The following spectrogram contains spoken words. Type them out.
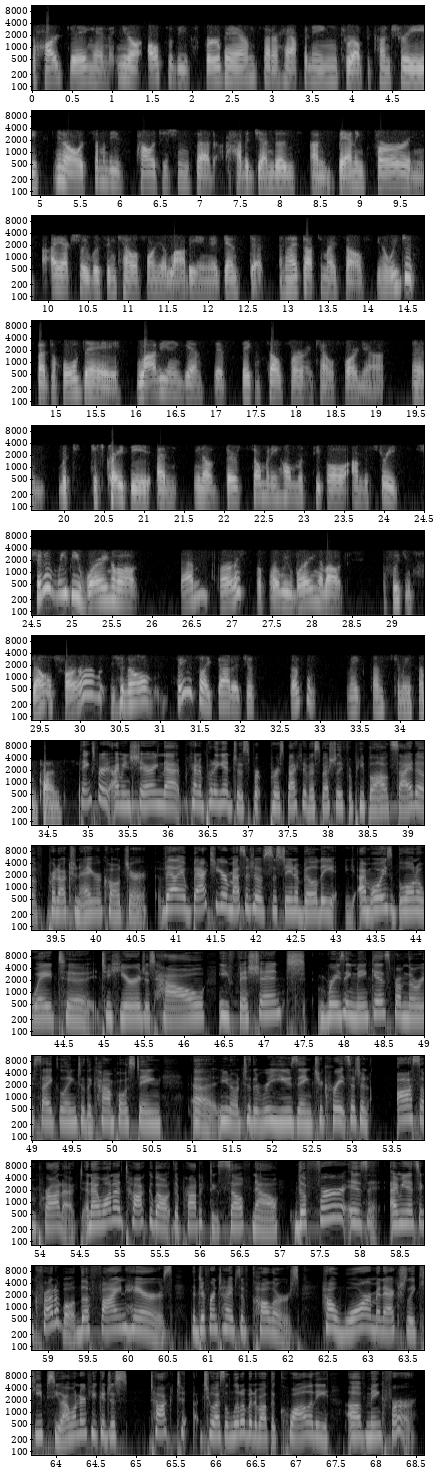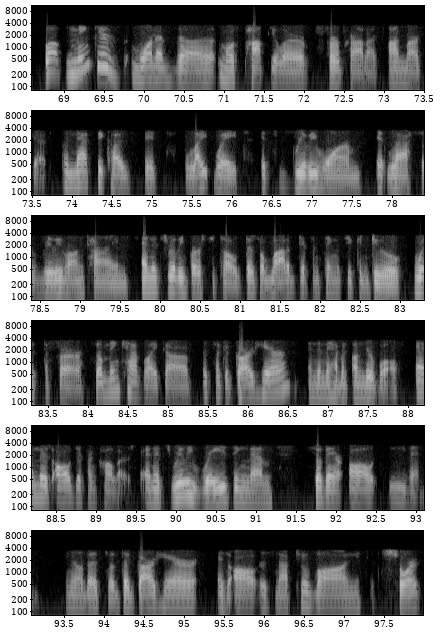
a hard thing. And you know also these fur bans that are happening throughout the country. You know it's some of these politicians that have agendas on banning fur. And i actually was in california lobbying against it. And i thought to myself you know we just spent a whole day lobbying against if they can sell fur in california and which is just crazy. And you know there's so many homeless people on the streets. Shouldn't we be worrying about them first before we worrying about if we can sell fur, you know, things like that. It just doesn't make sense to me sometimes. Thanks for, I mean, sharing that, kind of putting it to perspective, especially for people outside of production agriculture. Valia, back to your message of sustainability. I'm always blown away to to hear just how efficient raising mink is, from the recycling to the composting, uh, you know, to the reusing to create such an awesome product. And I want to talk about the product itself now. The fur is, I mean, it's incredible. The fine hairs, the different types of colors, how warm it actually keeps you. I wonder if you could just talk to, to us a little bit about the quality of mink fur. Well, mink is one of the most popular fur products on market, and that's because it's lightweight it's really warm. It lasts a really long time and it's really versatile. There's a lot of different things you can do with the fur. So mink have like a, it's like a guard hair and then they have an underwool and there's all different colors and it's really raising them so they're all even. You know, the, the guard hair is all, is not too long. It's short,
